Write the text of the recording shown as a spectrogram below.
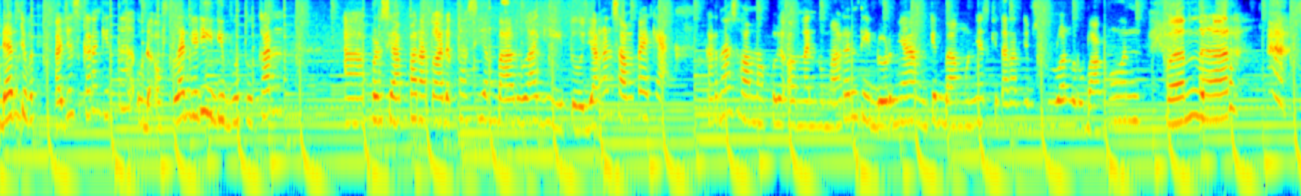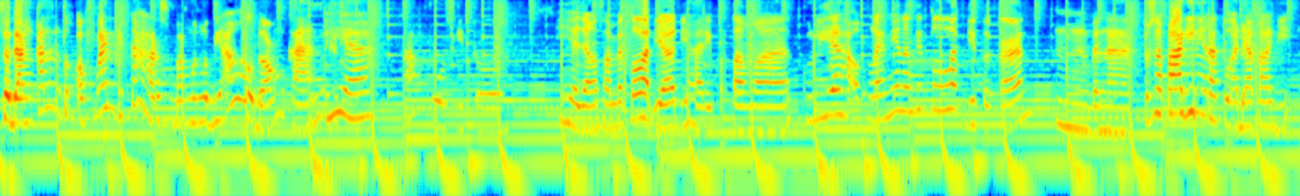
dan tiba-tiba aja sekarang kita udah offline jadi dibutuhkan uh, persiapan atau adaptasi yang baru lagi gitu. Jangan sampai kayak karena selama kuliah online kemarin tidurnya mungkin bangunnya sekitaran jam 10-an baru bangun. Bener. sedangkan untuk offline kita harus bangun lebih awal dong kan? Iya. kampus gitu. Iya, jangan sampai telat ya di hari pertama kuliah offline-nya nanti telat gitu kan. hmm, benar. Terus apa lagi nih Ratu? Ada apa lagi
